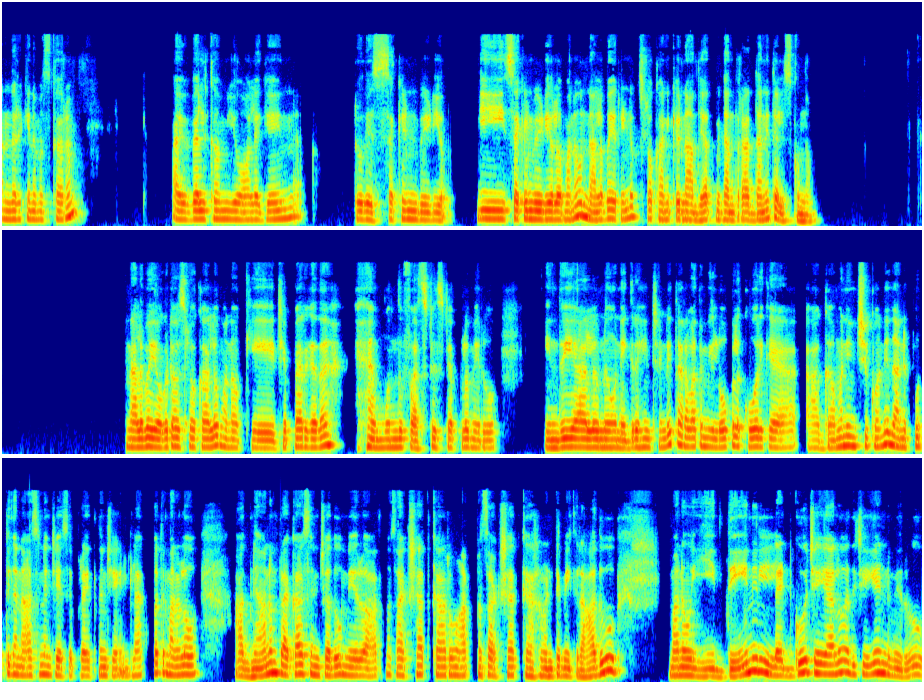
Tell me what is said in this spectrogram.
అందరికీ నమస్కారం. I welcome you all again to this second video. ఈ సెకండ్ వీడియోలో మనం 42వ శ్లోకానికి ఉన్న ఆధ్యాత్మిక అంతరార్థాన్ని తెలుసుకుందాం. 41వ శ్లోకాలు మనకి చెప్పారు కదా ముందు ఫస్ట్ స్టెప్‌లో మీరు ఇంద్రియాలను నిగ్రహించండి. తర్వాత మీ లోపల కోరిక గమనించుకొని దాన్ని పూర్తిగా నాశనం చేసే ప్రయత్నం చేయండి. లేకపోతే మనలో ఆ జ్ఞానం ప్రకాశించదు. మీరు ఆత్మ సాక్షాత్కారం, ఆత్మ సాక్షాత్కారం అంటే మీకు రాదు. మనం ఈ దేని లెట్ గో చేయాలో అది చేయండి మీరు.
